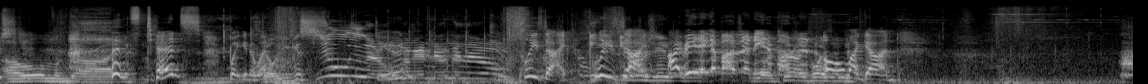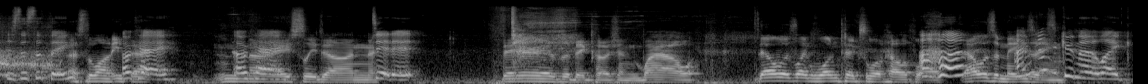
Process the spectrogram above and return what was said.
just gonna Oh my god. it's tense, but you know what? Go, you can. Dude. Please die. Please eat die. eat a I'm eating a potion. Eat You a potion. Oh my god. Is this the thing? That's the one. Eat okay. that. Okay. Nicely done. Did it. There's the big potion. Wow. That was like one pixel of health left. Uh-huh. That was amazing. I'm just gonna like.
